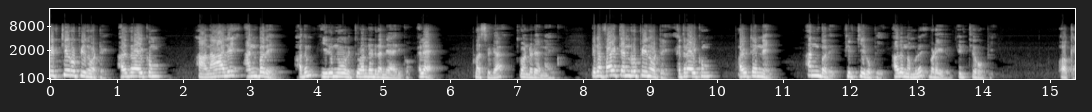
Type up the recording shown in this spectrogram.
ഫിഫ്റ്റി റുപ്പി നോട്ട് അത് എത്ര ആയിരിക്കും? ആ നാല് അൻപത്. അതും ഇരുന്നൂറ് ടു ഹൺഡ്രഡ് തന്നെ ആയിരിക്കും അല്ലേ? പ്ലസ് ഇടുക ടു ഹൺഡ്രഡ് തന്നെ ആയിരിക്കും. പിന്നെ ഫൈവ് ടെൻ റുപ്പി നോട്ട് എത്ര ആയിരിക്കും ഫൈവ് ടെന്ന് അൻപത് ഫിഫ്റ്റി റുപ്പി അത് നമ്മൾ ഇവിടെ എഴുതും ഫിഫ്റ്റി റുപ്പി ഓക്കെ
